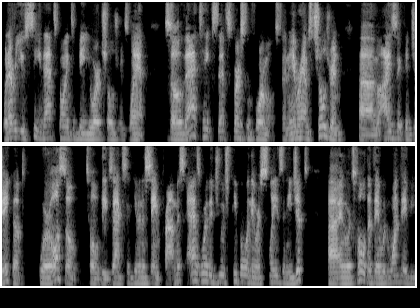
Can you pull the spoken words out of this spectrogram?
whatever you see, that's going to be your children's land. So that takes, that's first and foremost. And Abraham's children, um, Isaac and Jacob, were also told the exact same, given the same promise, as were the Jewish people when they were slaves in Egypt, uh, and were told that they would one day be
